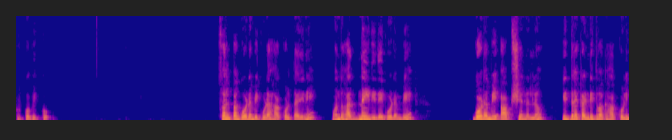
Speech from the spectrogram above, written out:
ಹುರ್ಕೋಬೇಕು. ಸ್ವಲ್ಪ ಗೋಡಂಬಿ ಕೂಡ ಹಾಕ್ಕೊಳ್ತಾ ಇದ್ದೀನಿ. ಒಂದು ಹದಿನೈದಿದೆ ಗೋಡಂಬಿ. ಗೋಡಂಬಿ ಆಪ್ಷನಲ್ಲೂ ಇದ್ದರೆ ಖಂಡಿತವಾಗಿ ಹಾಕ್ಕೊಳ್ಳಿ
